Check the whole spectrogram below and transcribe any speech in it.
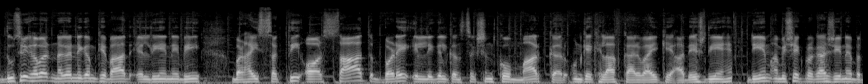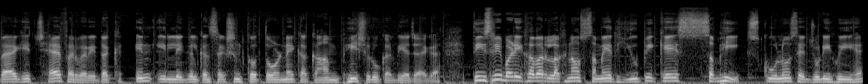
दूसरी खबर, नगर निगम के बाद एलडीए ने भी बढ़ाई सख्ती और सात बड़े इलीगल कंस्ट्रक्शन को मार्क कर उनके खिलाफ कार्रवाई के आदेश दिए हैं। डीएम अभिषेक प्रकाश जी ने बताया कि 6 फरवरी तक इन इलीगल कंस्ट्रक्शन को तोड़ने का काम भी शुरू कर दिया जाएगा। तीसरी बड़ी खबर लखनऊ समेत यूपी के सभी स्कूलों से जुड़ी हुई है,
